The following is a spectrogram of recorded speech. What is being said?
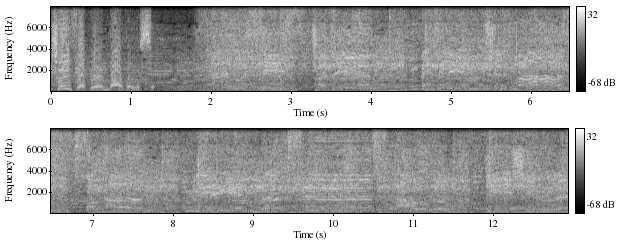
keyif yapıyorum daha doğrusu. Sensiz kötüyüm, beterim çıkmaz sokağın biriyim öksüz kaldım gidişinle.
